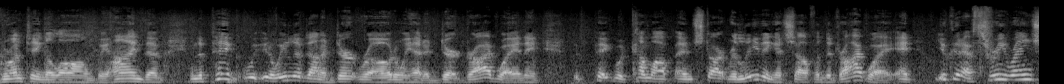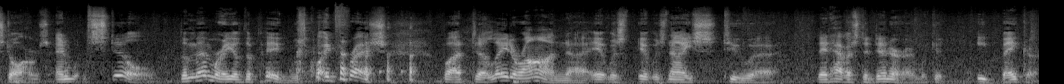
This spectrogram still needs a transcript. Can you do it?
grunting along behind them. And the pig, we, you know, we lived on a dirt road and we had a dirt driveway, and they, the pig would come up and start relieving itself in the driveway, and you could have three rainstorms, and still the memory of the pig was quite fresh. But uh, later on, uh, it was it was nice to uh, they'd have us to dinner and we could eat Baker.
